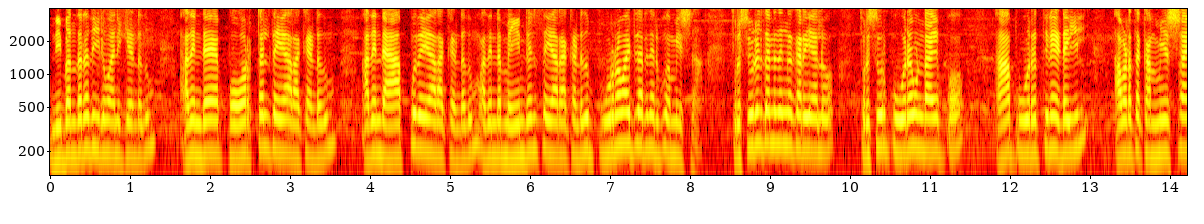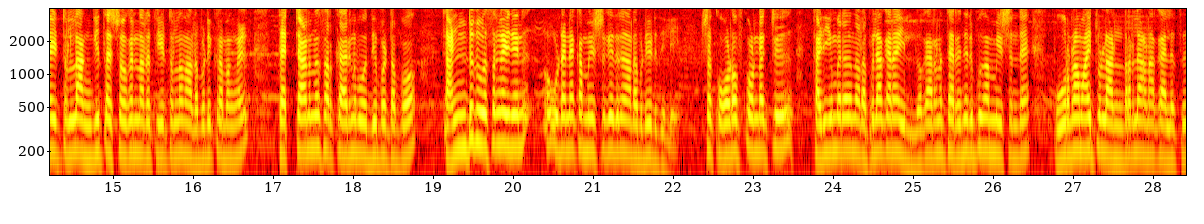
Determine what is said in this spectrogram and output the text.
നിബന്ധന തീരുമാനിക്കേണ്ടതും അതിന്റെ പോർട്ടൽ തയ്യാറാക്കേണ്ടതും അതിന്റെ ആപ്പ് തയ്യാറാക്കേണ്ടതും അതിന്റെ മെയിന്റനൻസ് തയ്യാറാക്കേണ്ടതും പൂർണമായിട്ട് തെരഞ്ഞെടുപ്പ് കമ്മീഷനാണ് തൃശ്ശൂരിൽ തന്നെ നിങ്ങൾക്കറിയാലോ തൃശ്ശൂർ പൂരം ഉണ്ടായപ്പോൾ ആ പൂരത്തിനിടയിൽ അവിടുത്തെ കമ്മീഷണറായിട്ടുള്ള അങ്കിത് അശോകൻ നടത്തിയിട്ടുള്ള നടപടിക്രമങ്ങൾ തെറ്റാണെന്ന് സർക്കാരിന് ബോധ്യപ്പെട്ടപ്പോൾ രണ്ട് ദിവസം കഴിഞ്ഞ് ഉടനെ കമ്മീഷണർക്കെതിരെ നടപടി എടുത്തില്ലേ പക്ഷേ കോഡ് ഓഫ് കോണ്ടക്റ്റ് കഴിയും വരെ അത് നടപ്പിലാക്കാനായില്ലല്ലോ. കാരണം തെരഞ്ഞെടുപ്പ് കമ്മീഷന്റെ പൂർണമായിട്ടുള്ള അണ്ടറിലാണ് ആ കാലത്ത്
